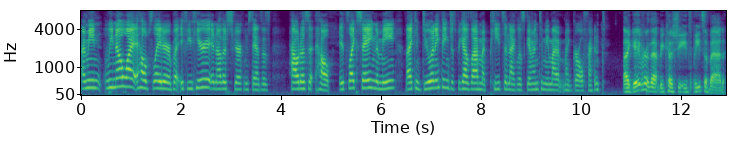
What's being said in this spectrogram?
I mean, we know why it helps later, but if you hear it in other circumstances, how does it help? It's like saying to me that I can do anything just because I have my pizza necklace given to me by my girlfriend. I gave her that because she eats pizza bad.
